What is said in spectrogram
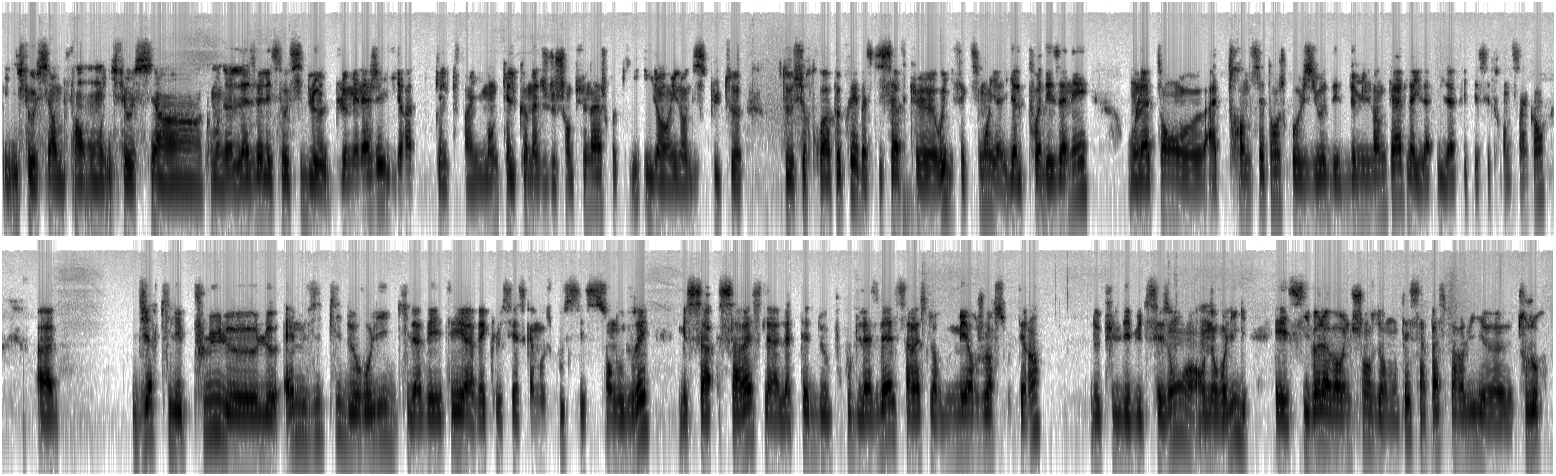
Il fait aussi un, enfin, il fait aussi un, comment dire, Lasvel essaie aussi de le, ménager. Il manque quelques matchs de championnat. Je crois qu'il en, il en dispute deux sur trois à peu près parce qu'ils savent que, oui, effectivement, il y a, le poids des années. On l'attend euh, à 37 ans, je crois, au JO 2024. Là, il a, fêté ses 35 ans. Euh, dire qu'il est plus le, MVP d'Euroleague qu'il avait été avec le CSKA Moscou, c'est sans doute vrai, mais ça, ça reste la, la tête de proue de Lasvel, ça reste leur meilleur joueur sur le terrain depuis le début de saison en Euroleague. Et s'ils veulent avoir une chance de remonter, ça passe par lui euh, toujours.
